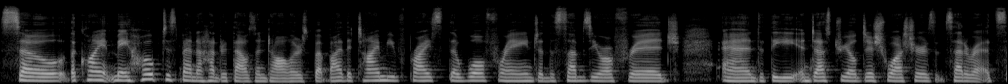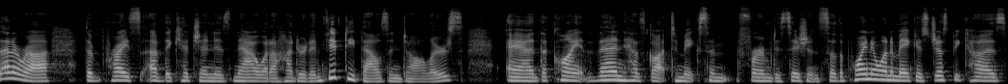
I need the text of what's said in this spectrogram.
So the client may hope to spend $100,000, but by the time you've priced the Wolf range and the Sub Zero fridge and the industrial dishwashers, et cetera, et cetera, the price of the kitchen is now at $150,000. And the client then has got to make some firm decisions. So the point I want to make is just because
